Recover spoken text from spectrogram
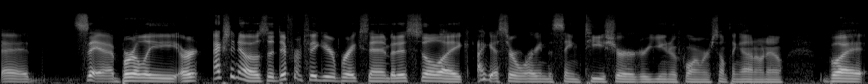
uh, say uh, Burley or actually no, it was a different figure breaks in, but it's still like I guess they're wearing the same T-shirt or uniform or something. I don't know, but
